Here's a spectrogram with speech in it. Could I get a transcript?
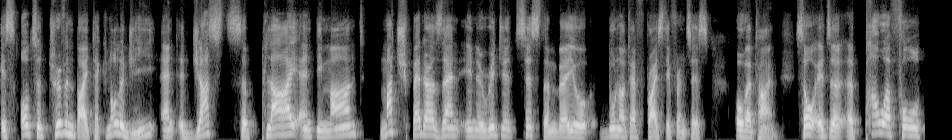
is also driven by technology and adjusts supply and demand much better than in a rigid system where you do not have price differences over time. So it's a, a powerful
